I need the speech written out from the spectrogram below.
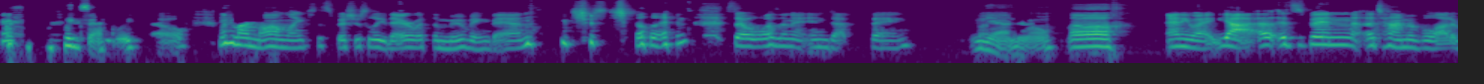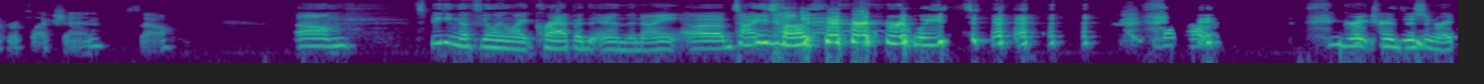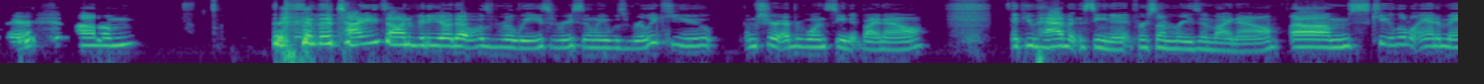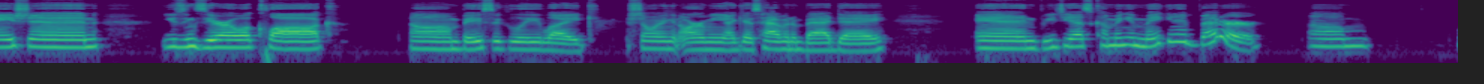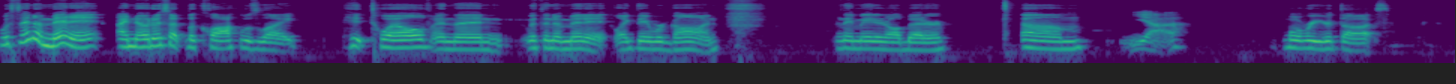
Exactly. So with my mom like suspiciously there with the moving van, just chilling. So it wasn't an in depth thing. But yeah, no. Ugh. Anyway, yeah, uh, it's been a time of a lot of reflection. So, um, speaking of feeling like crap at the end of the night, uh, TinyTAN released. Great transition right there. Um, the TinyTAN video that was released recently was really cute. I'm sure everyone's seen it by now. If you haven't seen it for some reason by now, um, it's cute little animation using zero o'clock. Um, basically like showing an army, I guess, having a bad day, and BTS coming and making it better. Um, within a minute, I noticed that the clock was like hit 12 and then within a minute like they were gone and they made it all better um yeah what were your thoughts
